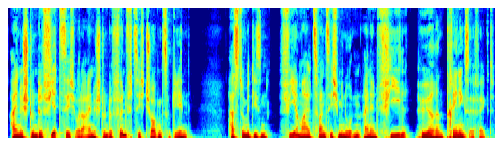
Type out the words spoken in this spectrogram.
eine Stunde 40 oder eine Stunde 50 joggen zu gehen, hast du mit diesen viermal 20 Minuten einen viel höheren Trainingseffekt.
